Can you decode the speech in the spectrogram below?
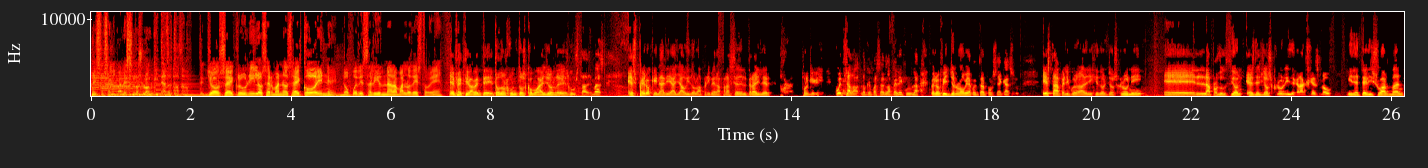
Esos animales nos lo han quitado todo. José Clooney, los hermanos eh, Cohen, no puede salir nada malo de esto, ¿eh? Efectivamente, todos juntos como a ellos les gusta, además. Espero que nadie haya oído la primera frase del tráiler, porque cuenta lo que pasa en la película, pero en fin, yo no lo voy a contar por si acaso. Esta película la ha dirigido Josh Clooney, eh, la producción es de Josh Clooney, de Grant Henslow y de Teddy Schwartzman,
